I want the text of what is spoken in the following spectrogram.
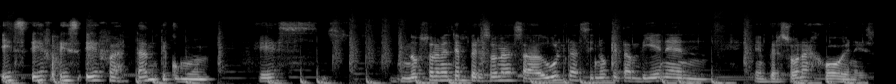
Es, es, bastante común. Es no solamente en personas adultas, sino que también en, en personas jóvenes.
